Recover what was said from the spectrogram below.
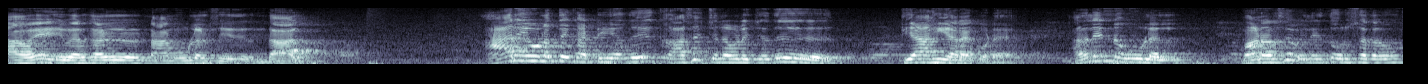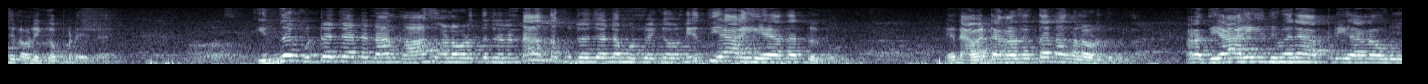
ஆகவே இவர்கள் நான் ஊழல் செய்திருந்தால் ஆரிய ஊழத்தை கட்டியது காசை செலவழித்தது தியாகி அறக்கூட அதில் என்ன ஊழல்? மாநகர சபையிலேருந்து ஒரு சதவீதம் செலவழிக்கப்படையில இந்த குற்றச்சாட்டை நான் காசு களவெடுத்துட்டேன்டா அந்த குற்றச்சாட்டை முன்வைக்க வேண்டிய தியாகியாக தான் இருக்கும். ஏன்னா அவற்ற காசை தான் நாங்கள் களவெடுத்துக்கலாம் ஆனால் தியாகி இதுவரை அப்படியான ஒரு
